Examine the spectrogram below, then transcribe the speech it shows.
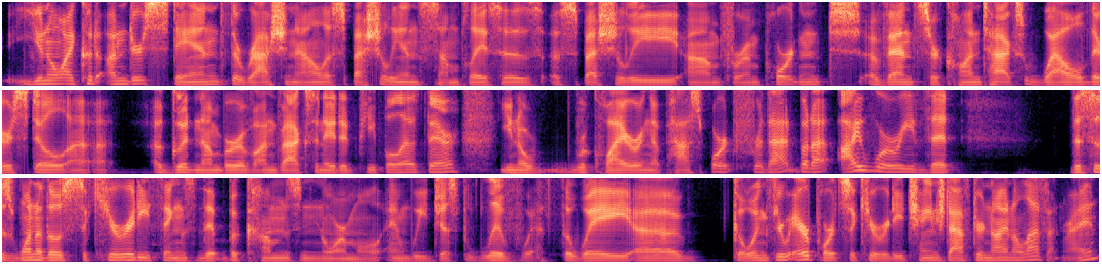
you know, I could understand the rationale, especially in some places, especially um, for important events or contacts, while there's still a, a, good number of unvaccinated people out there, you know, requiring a passport for that. But I, I worry that this is one of those security things that becomes normal and we just live with the way uh, going through airport security changed after 9 11, right?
